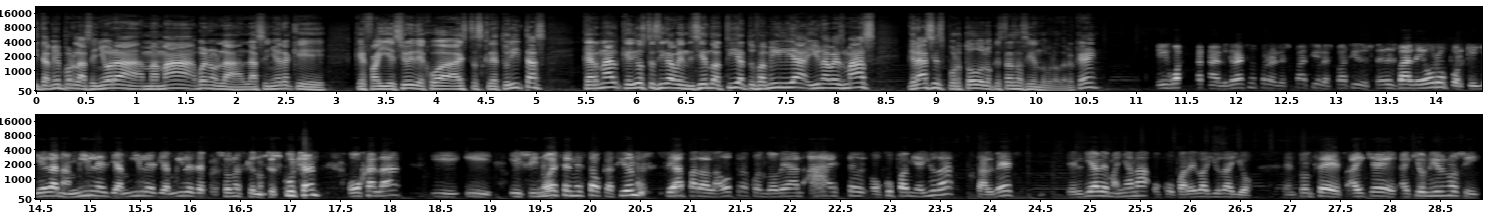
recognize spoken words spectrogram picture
y también por la señora mamá, bueno, la, la señora que, que falleció y dejó a estas criaturitas. Carnal, que Dios te siga bendiciendo a ti, a tu familia y una vez más, gracias por todo lo que estás haciendo, brother, ¿ok? Igual, gracias por el espacio. El espacio de ustedes vale oro porque llegan a miles y a miles y a miles de personas que nos escuchan. Ojalá y, y, y si no es en esta ocasión, sea para la otra cuando vean, ah, este ocupa mi ayuda, tal vez el día de mañana ocuparé la ayuda yo. Entonces hay que, hay que unirnos y,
